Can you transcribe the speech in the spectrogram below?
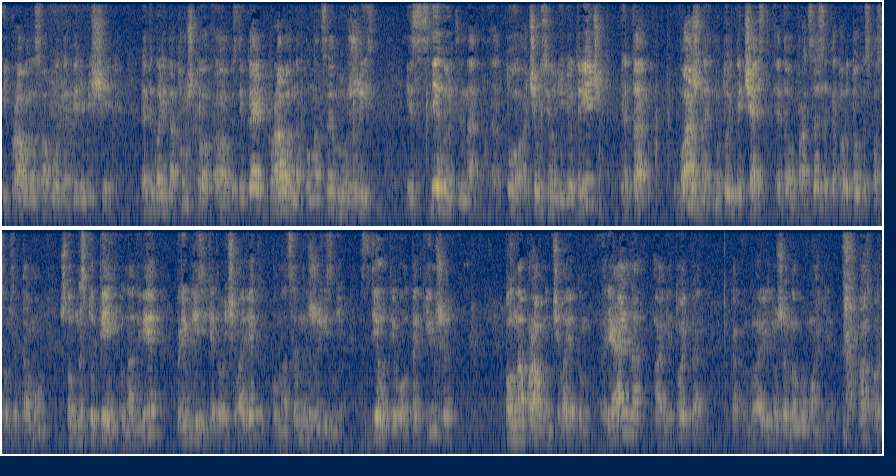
и права на свободное перемещение. Это говорит о том, что э, возникает право на полноценную жизнь. И, следовательно, э, то, о чем сегодня идет речь, это важная, но только часть этого процесса, который только способствует тому, чтобы на ступеньку, на две приблизить этого человека к полноценной жизни, сделать его таким же полноправным человеком реально, а не только, как мы говорили, уже на бумаге. Паспорт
